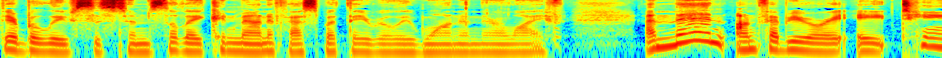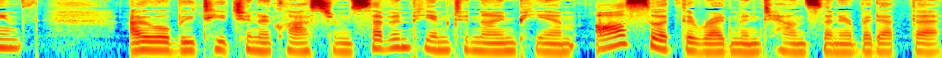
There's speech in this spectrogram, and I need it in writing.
their belief system so they can manifest what they really want in their life. And then on February 18th, I will be teaching a class from 7 p.m. to 9 p.m., also at the Redmond Town Center, but at the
